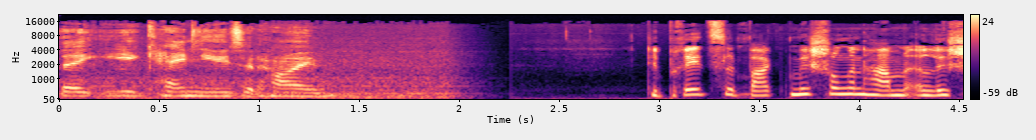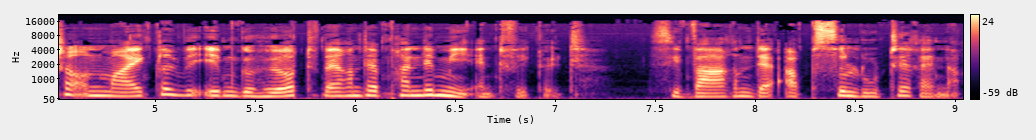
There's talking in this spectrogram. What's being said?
that you can use at home. Die Brezel-Backmischungen haben Aleisha und Michael, wie eben gehört, während der Pandemie entwickelt. Sie waren der absolute Renner.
